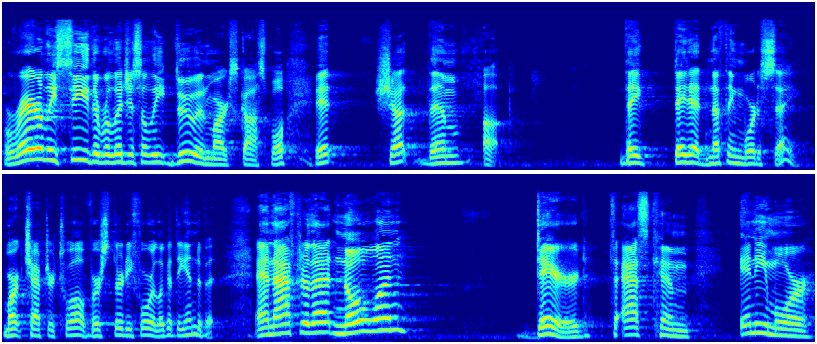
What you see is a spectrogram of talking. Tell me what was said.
rarely see the religious elite do in Mark's gospel. It shut them up. They they had nothing more to say. Mark chapter 12, verse 34, look at the end of it. And after that, no one dared to ask him any more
